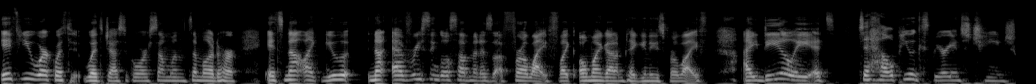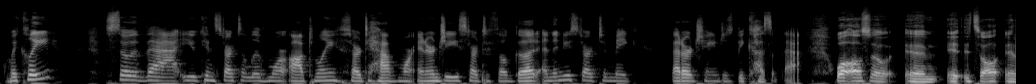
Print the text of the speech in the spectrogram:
if you work with with Jessica or someone similar to her, it's not like you not every single supplement is for life. Like, oh my God, I'm taking these for life. Ideally, it's to help you experience change quickly so that you can start to live more optimally, start to have more energy, start to feel good, and then you start to make better changes because of that. Well, also, um, it, it's all. It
